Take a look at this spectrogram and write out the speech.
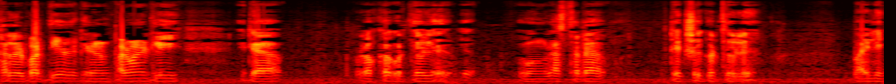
খালের পাড় দিয়ে পার্মানেন্টলি এটা রক্ষা করতে হলে এবং রাস্তাটা টেকসই করতে হলে পাইলিং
